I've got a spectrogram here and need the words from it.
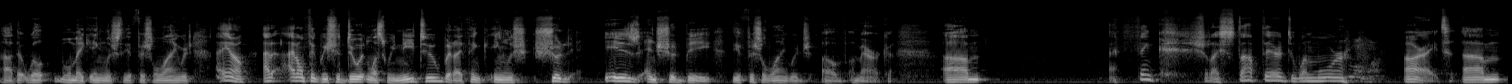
Uh, that we'll we'll make English the official language. You know, I, I don't think we should do it unless we need to, but I think English should is and should be the official language of America. Um, I think, should I stop there? Do one more? Do one more. All right. Um,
